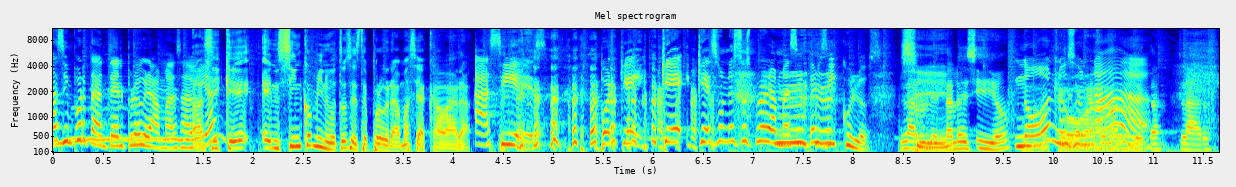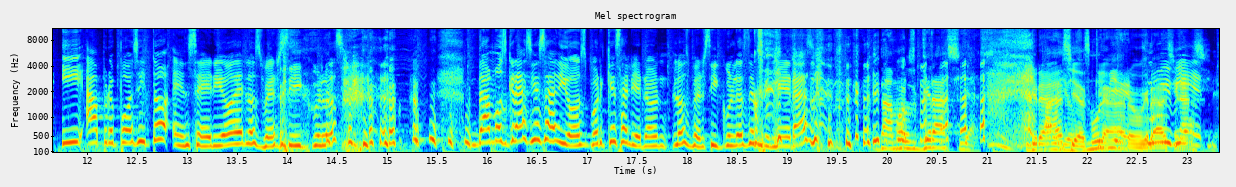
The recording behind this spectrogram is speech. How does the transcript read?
más importante del programa, ¿sabía? Así que en cinco minutos este programa se acabará. Así es. Porque, ¿qué, qué son estos programas sin versículos? La Sí. ruleta lo decidió. No, qué no son bobada. La nada. ruleta, claro. Y a propósito, en serio, de los versículos, damos gracias a Dios porque salieron los versículos de primeras. Damos gracias. Gracias. Muy claro, bien. Muy gracias. bien.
